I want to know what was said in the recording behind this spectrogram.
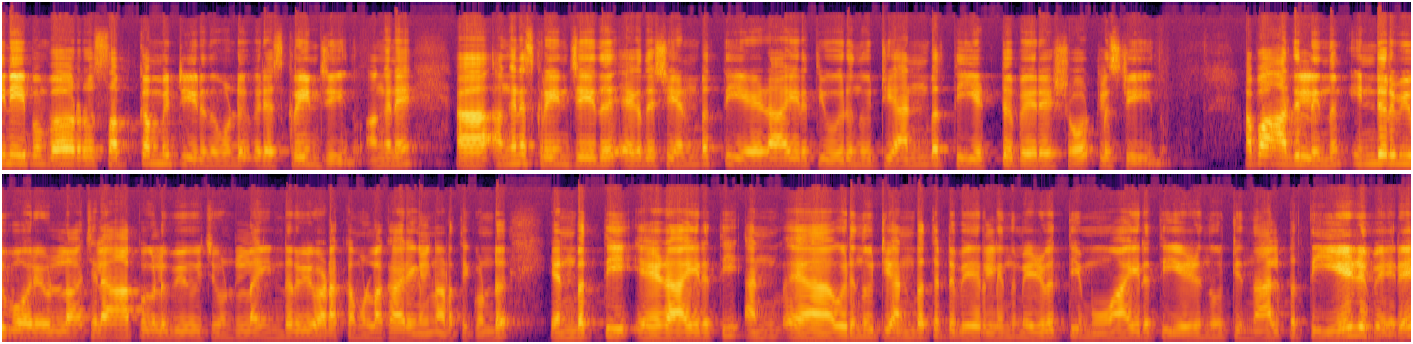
ഇനിയിപ്പം വേറൊരു സബ് കമ്മിറ്റി ഇരുന്നു കൊണ്ട് ഇവരെ സ്ക്രീൻ ചെയ്യുന്നു. അങ്ങനെ അങ്ങനെ സ്ക്രീൻ ചെയ്ത് ഏകദേശം എൺപത്തി ഏഴായിരത്തി ഒരുന്നൂറ്റി അൻപത്തി എട്ട് പേരെ ഷോർട്ട് ലിസ്റ്റ് ചെയ്യുന്നു. അപ്പോൾ അതിൽ നിന്നും ഇന്റർവ്യൂ പോലെയുള്ള ചില ആപ്പുകൾ ഉപയോഗിച്ചുകൊണ്ടുള്ള ഇന്റർവ്യൂ അടക്കമുള്ള കാര്യങ്ങൾ നടത്തിക്കൊണ്ട് എൺപത്തി ഏഴായിരത്തി അൻ ഒരുന്നൂറ്റി അൻപത്തെട്ട് പേരിൽ നിന്നും എഴുപത്തി മൂവായിരത്തി എഴുന്നൂറ്റി നാൽപ്പത്തി ഏഴ് പേരെ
